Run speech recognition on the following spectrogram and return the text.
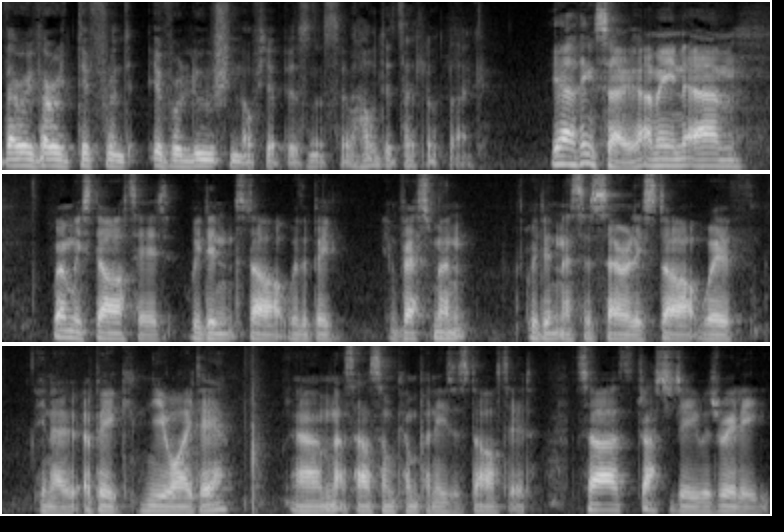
very, very different evolution of your business. So, how did that look like? Yeah, I think so. I mean, um, when we started, we didn't start with a big investment. We didn't necessarily start with, you know, a big new idea. Um, that's how some companies are started. So our strategy was really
